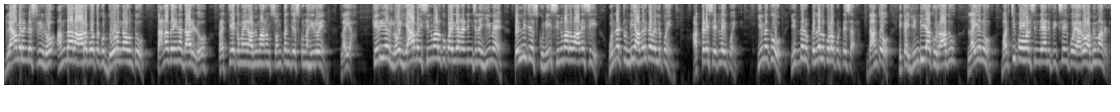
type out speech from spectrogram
గ్లామర్ ఇండస్ట్రీలో అందాల ఆరబోతకు దూరంగా ఉంటూ తనదైన దారిలో ప్రత్యేకమైన అభిమానం సొంతం చేసుకున్న హీరోయిన్ లయ. కెరియర్లో యాభై సినిమాలకు పైగా నటించిన ఈమె పెళ్ళి చేసుకుని సినిమాలు మానేసి ఉన్నట్టుండి అమెరికా వెళ్ళిపోయింది. అక్కడే సెటిల్ అయిపోయింది. ఈమెకు ఇద్దరు పిల్లలు కూడా పుట్టేశారు. దాంతో ఇక ఇండియాకు రాదు లయను మర్చిపోవాల్సిందే అని ఫిక్స్ అయిపోయారు అభిమానులు.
